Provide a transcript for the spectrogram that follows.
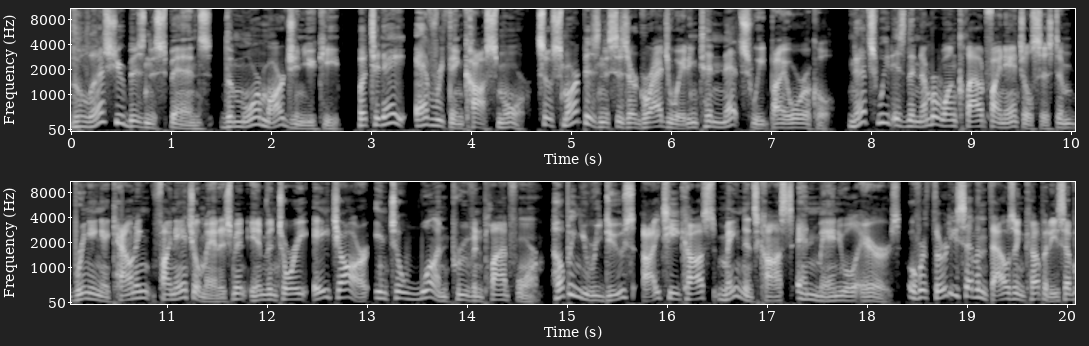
The less your business spends, the more margin you keep. But today, everything costs more. So smart businesses are graduating to NetSuite by Oracle. NetSuite is the number one cloud financial system bringing accounting, financial management, inventory, HR into one proven platform, helping you reduce IT costs, maintenance costs, and manual errors. Over 37,000 companies have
